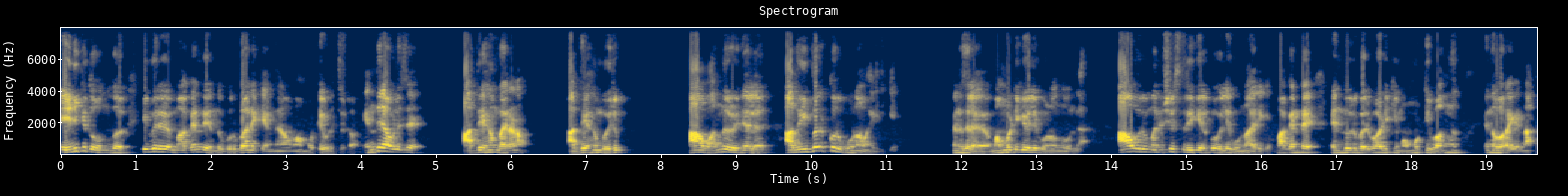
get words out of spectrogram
എനിക്ക് തോന്നുന്നത് ഇവർ മകന്റെ എന്ത് കുർബാനയ്ക്ക് എങ്ങനെ മമ്മൂട്ടി വിളിച്ചിട്ടോ? എന്തിനാ വിളിച്ചേ? അദ്ദേഹം വരണം. അദ്ദേഹം വരും. ആ വന്നു കഴിഞ്ഞാൽ അത് ഇവർക്കൊരു ഗുണമായിരിക്കും. മനസ്സിലായോ? മമ്മൂട്ടിക്ക് വലിയ ഗുണമൊന്നുമില്ല. ആ ഒരു മനുഷ്യ സ്ത്രീക്ക് ചിലപ്പോൾ വലിയ ഗുണമായിരിക്കും. മകന്റെ എന്തൊരു പരിപാടിക്ക് മമ്മൂട്ടി വന്ന് എന്ന് പറയുന്ന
